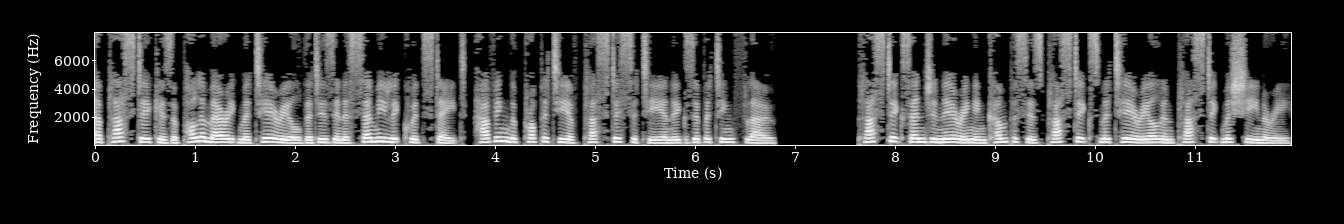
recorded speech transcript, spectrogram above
A plastic is a polymeric material that is in a semi-liquid state, having the property of plasticity and exhibiting flow. Plastics engineering encompasses plastics material and plastic machinery.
